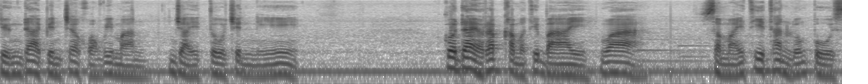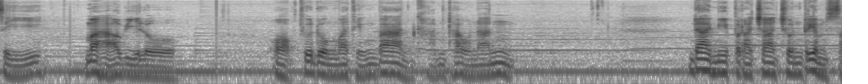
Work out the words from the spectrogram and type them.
จึงได้เป็นเจ้าของวิมานใหญ่โตเช่นนี้ ก็ได้รับคำอธิบายว่า สมัยที่ท่านหลวงปู่ศรีมหาวีโล ออกทุดงมาถึงบ้านขามเท่านั้น ได้มีประชาชนเรียมใส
